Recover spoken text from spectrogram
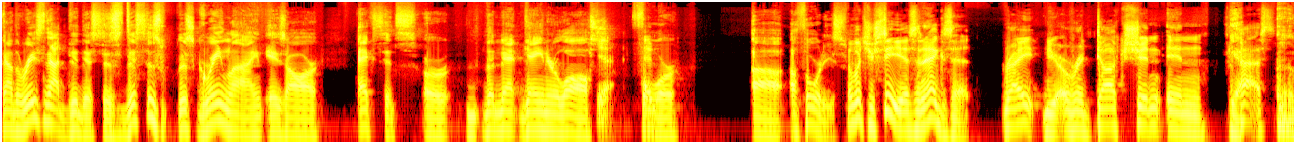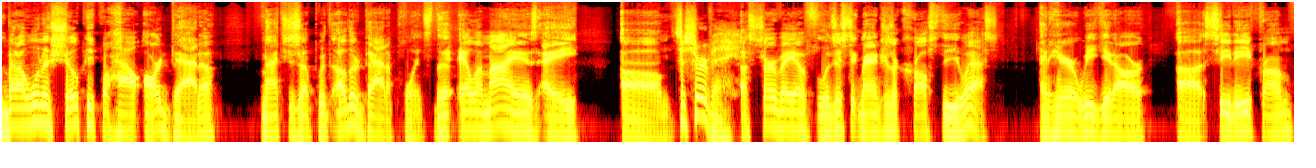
Now, the reason I did this is this is this green line is our exits or the net gain or loss Yeah. for uh, authorities. And what you see is an exit, right? A reduction in Yeah. capacity. But I want to show people how our data matches up with other data points. The LMI is a um, It's a survey. a survey of logistic managers across the U.S. And here we get our uh, CD from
